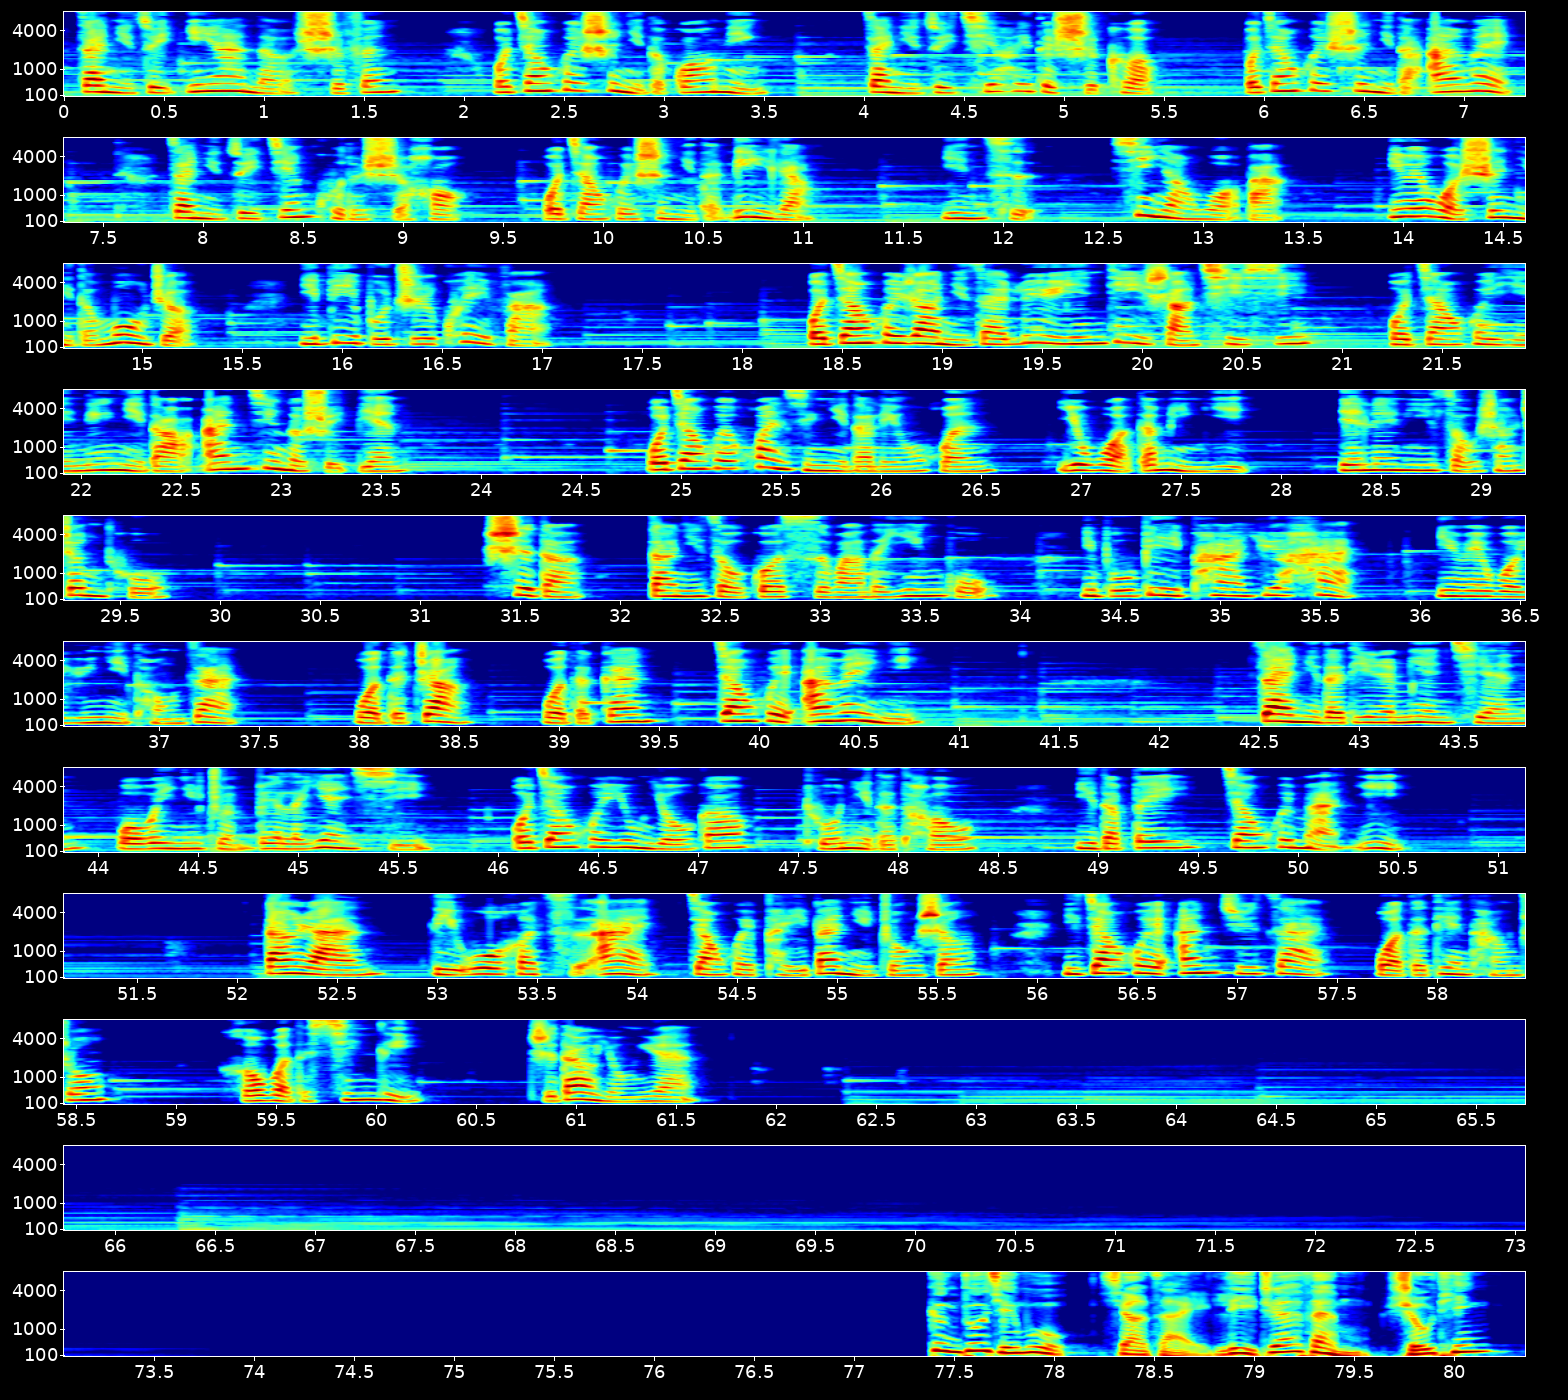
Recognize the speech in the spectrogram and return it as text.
在你最阴暗的时分。我将会是你的光明，在你最漆黑的时刻；我将会是你的安慰，在你最艰苦的时候；我将会是你的力量。因此，信仰我吧，因为我是你的牧者，你必不致匮乏。我将会让你在绿荫地上栖息，我将会引领你到安静的水边，我将会唤醒你的灵魂，以我的名义引领你走上正途。是的，当你走过死亡的阴谷，你不必怕遇害，因为我与你同在。我的杖，我的竿将会安慰你。在你的敌人面前，我为你准备了宴席，我将会用油膏涂你的头，你的杯将会满意。当然，礼物和慈爱将会陪伴你终生，你将会安居在我的殿堂中，和我的心里。直到永远。更多节目，下载荔枝 FM 收听。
